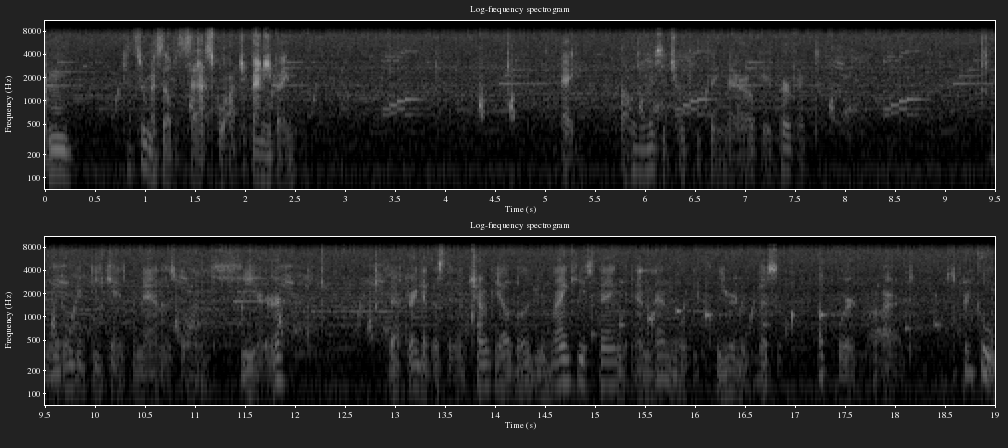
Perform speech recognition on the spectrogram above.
I'm consider myself a Sasquatch, if anything. Oh, there's a chunky thing there. Okay, perfect. I'm gonna go get DK's bananas going here. So after I get this thing with Chunky, I'll go do Lanky's thing, and then we'll be cleared of this upward part. It's pretty cool.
